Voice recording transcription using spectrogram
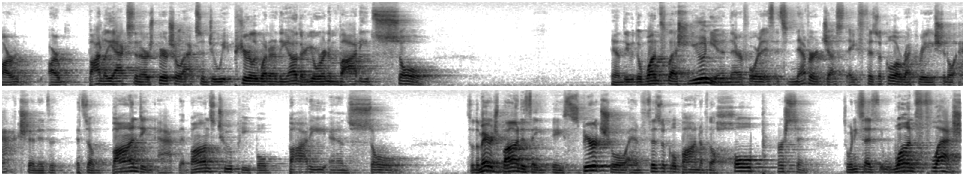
our, our bodily acts and our spiritual acts into purely one or the other. You're an embodied soul. And the, the one flesh union, therefore, is it's never just a physical or recreational action. It's a, it's a bonding act that bonds two people, body and soul. So the marriage bond is a, a spiritual and physical bond of the whole person. So when he says one flesh,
